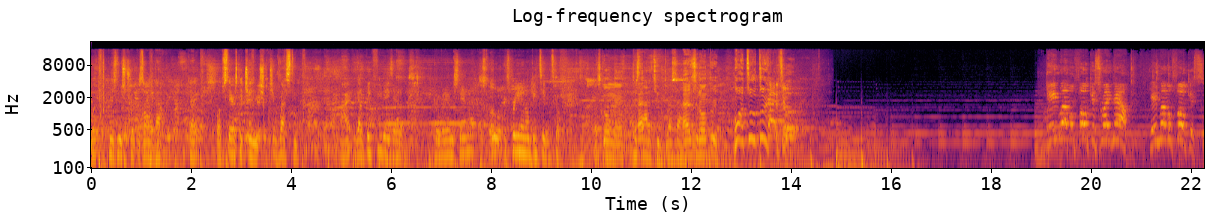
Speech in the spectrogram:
What a business trip is all about. Okay? Go upstairs, get changed. Get your resting. All right? We got a big few days ahead of us. Everybody understand that? Let's go. Let's bring it in on BT. Let's go. Let's go, man. Just A- attitude. Just attitude. Attitude on three. One, two, three. Attitude. Game level focus right now. Game level focus.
